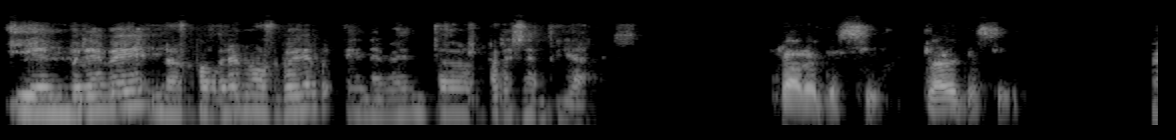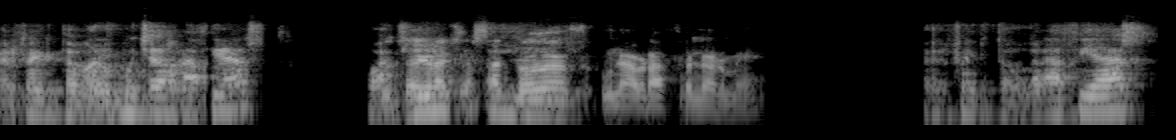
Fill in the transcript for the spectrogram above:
y, en breve nos podremos ver en eventos presenciales. Claro que sí, claro que sí. Perfecto, pues muchas gracias. muchas gracias a todos, un abrazo enorme. Perfecto, gracias.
